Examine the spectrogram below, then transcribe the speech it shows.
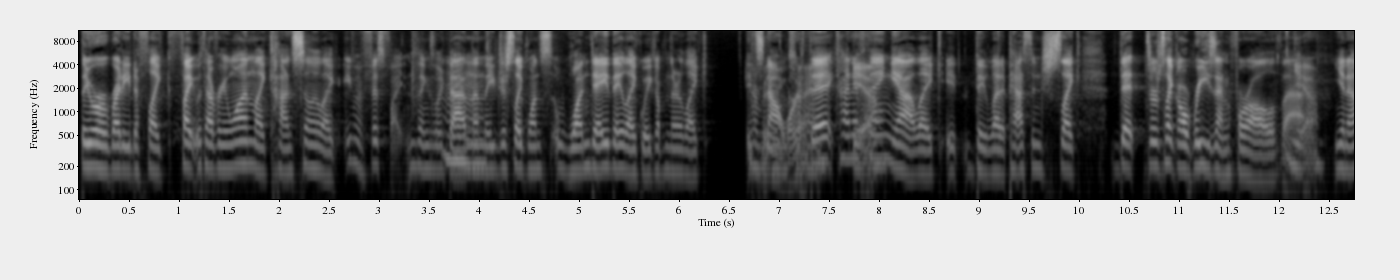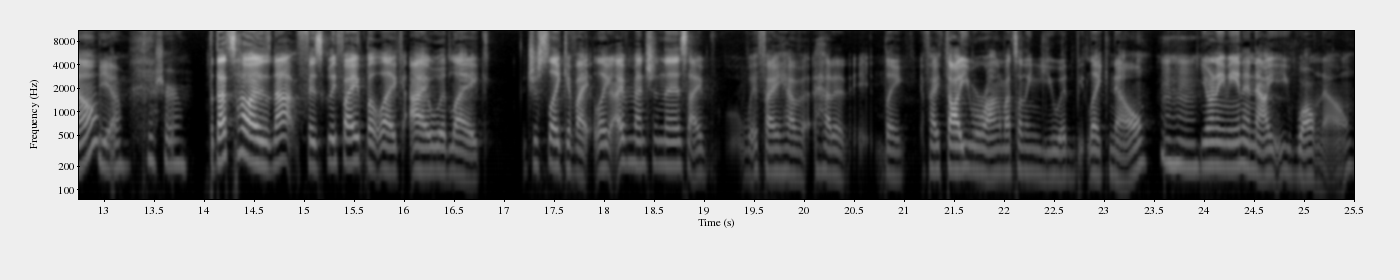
they were ready to like fight with everyone like constantly like even fist fight and things like that and then mm-hmm. they just like once one day they like wake up and they're like it's not worth fine. it kind of Yeah. thing yeah like it they let it pass and just like that there's like a reason for all of that Yeah. you know Yeah, for sure. but that's how I was not physically fight, but like I would like just like if I like I've mentioned this, I if I have had a like if I thought you were wrong about something, you would be like no, Mm-hmm. you know what I mean, and now you won't know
